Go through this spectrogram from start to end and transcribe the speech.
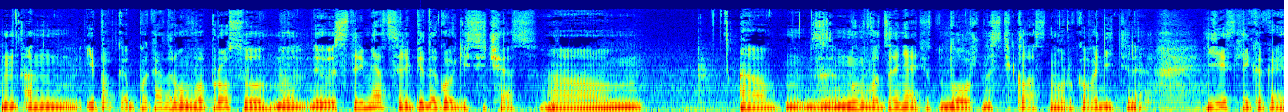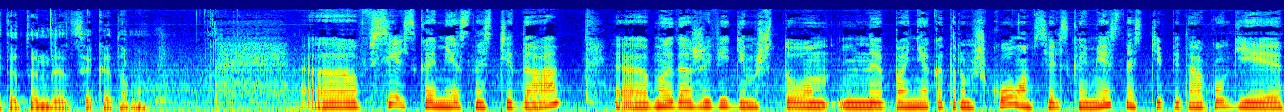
И по, по кадровому вопросу, э, стремятся ли педагоги сейчас а, ну, вот занять эту должность классного руководителя? Есть ли какая-то тенденция к этому? Э, в сельской местности, да. Э, мы даже видим, что по некоторым школам в сельской местности педагоги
